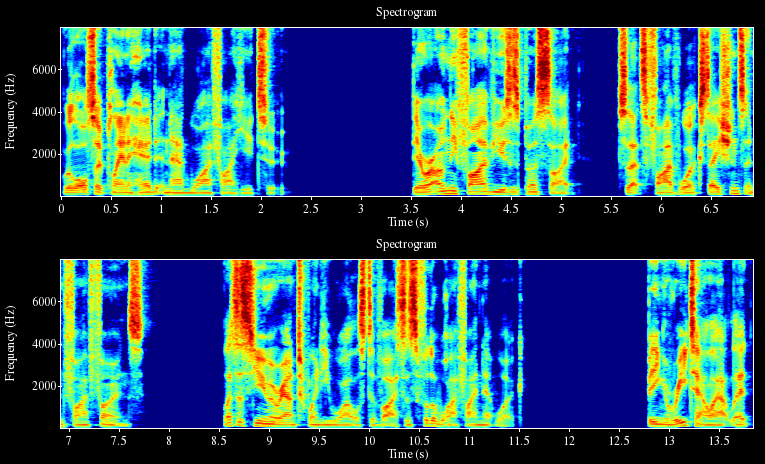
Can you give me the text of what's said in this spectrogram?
We'll also plan ahead and add Wi Fi here too. There are only five users per site, so that's five workstations and five phones. Let's assume around 20 wireless devices for the Wi Fi network. Being a retail outlet,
